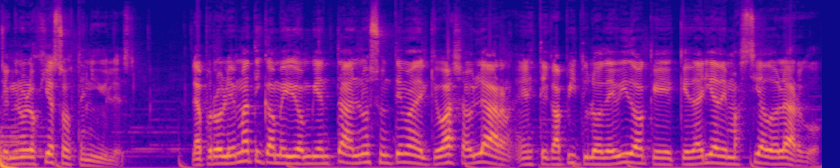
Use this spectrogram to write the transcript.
Tecnologías sostenibles. La problemática medioambiental no es un tema del que vaya a hablar en este capítulo debido a que quedaría demasiado largo.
